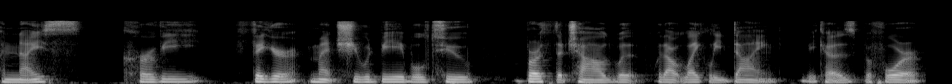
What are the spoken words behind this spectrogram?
A nice curvy figure meant she would be able to birth the child with, without likely dying because before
